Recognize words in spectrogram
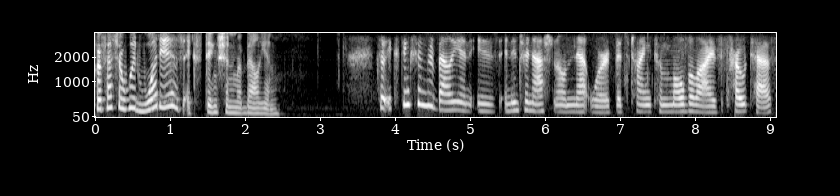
Professor Wood, what is Extinction Rebellion? So, Extinction Rebellion is an international network that's trying to mobilize protest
